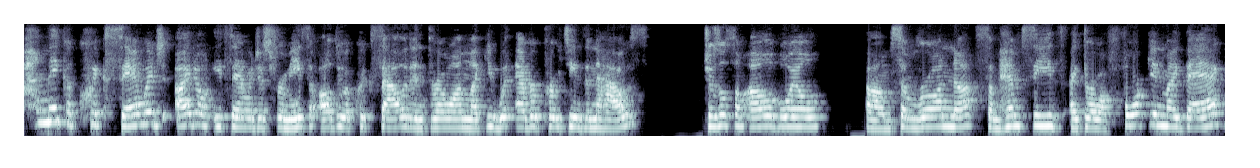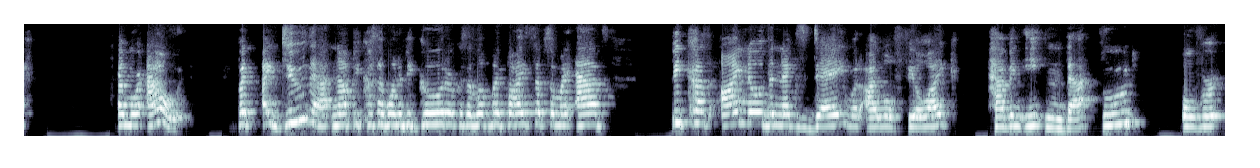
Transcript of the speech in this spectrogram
I'll make a quick sandwich. I don't eat sandwiches for me, so I'll do a quick salad and throw on like you whatever proteins in the house. Drizzle some olive oil, um, some raw nuts, some hemp seeds. I throw a fork in my bag, and we're out. But I do that not because I want to be good or because I love my biceps or my abs, because I know the next day what I will feel like having eaten that food over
